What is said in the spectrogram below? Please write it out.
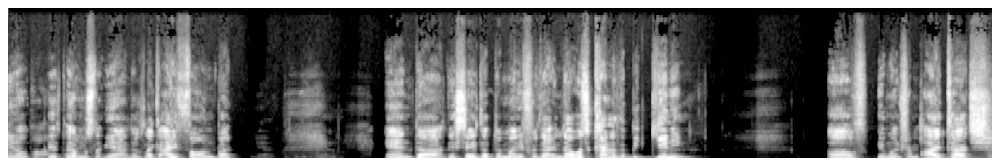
you know, iPod, it, it almost like yeah, it was like an iPhone, but Yeah. and uh, they saved up their money for that, and that was kind of the beginning of it went from iTouch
